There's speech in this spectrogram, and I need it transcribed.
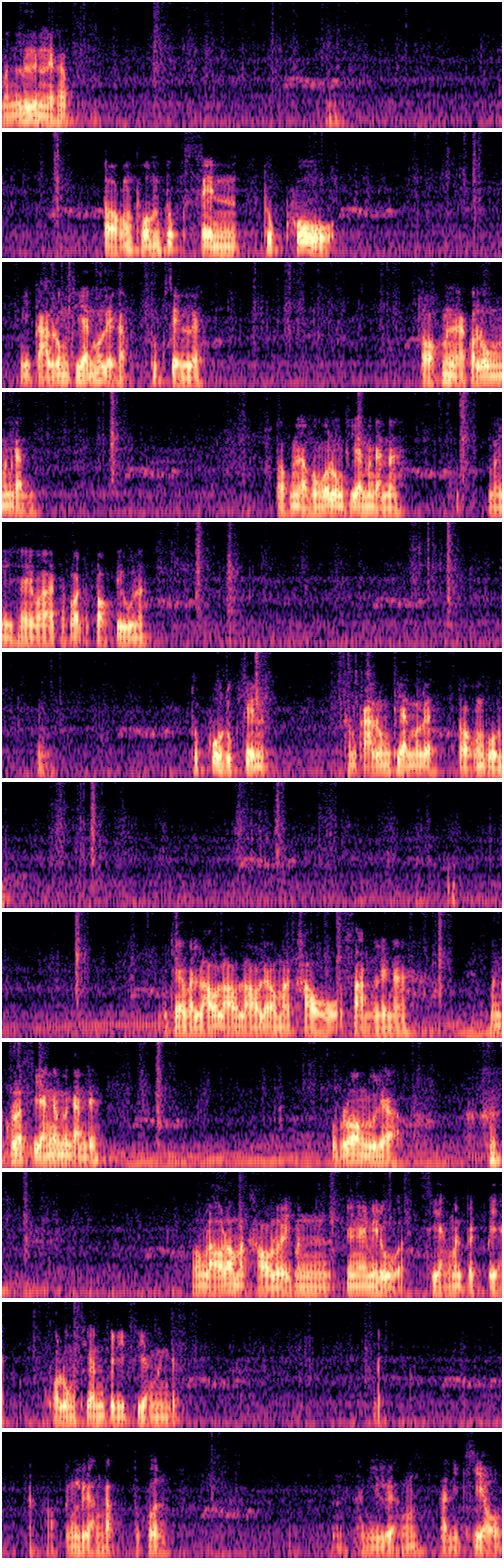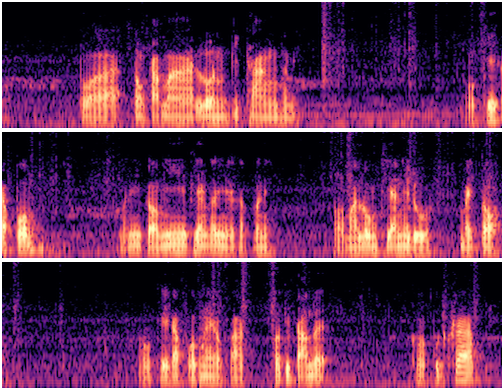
มันลื่นเลยครับต่อของผมทุกเซนทุกคู่ มีการลงเทียนหมดเลยครับ ทุกเซนเลย ตอกเนื้อก็ลงเหมือนกัน ตอกเนื้อผมก็ลงเทียนเหมือนกันนะ ไม่ใช่ว่าเฉพาะตอกติวนะทุกคู่ทุกเซนทำการลงเทียนมาเลย ตอกของผมไม่ใช่ว่าเล้าเล้าเล้าแล้วมาเข่าสั่นเลยนะ มันคนละเสียงกันเหมือนกันเด้ผมลองดูเลยอะ ลองเล้าเรามาเข่าเลยมันยังไงไม่รู้อะเสียงมันแปลกๆพอลงเทียนเป็นอีกเสียงหนึ่งเด้อออกเหลืองๆครับทุกคน อันนี้เหลืองอันนี้เขียว เพราะว่าต้องกลับมาลนอีกทางทางนี้โอเคครับผม วันนี้ก็มีเพียงเท่านี้ครับวันนี้ก็มาลงเทียนให้ดูใบตอกโอเคครับผมนายก็ฝากกดติดตามด้วย ขอบคุณครับ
